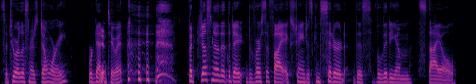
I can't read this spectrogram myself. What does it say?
So, to our listeners, don't worry, we're getting to it. but just know that the Di- DeversiFi Exchange is considered this Validium style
